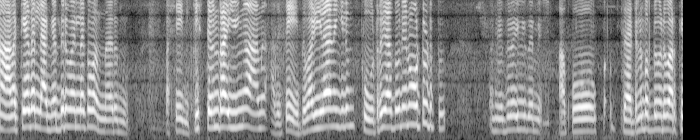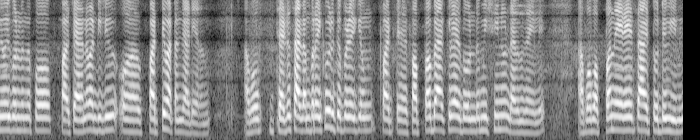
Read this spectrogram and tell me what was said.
നാണക്കേടല്ല അങ്ങനത്തെ ഒരു മല്ലൊക്കെ വന്നായിരുന്നു. പക്ഷേ എനിക്കിഷ്ടം ഡ്രൈവിംഗ് ആണ്. അതിപ്പോൾ ഏത് വഴിയിലാണെങ്കിലും സ്കൂട്ടർ ഇല്ലാത്തതുകൊണ്ട് ഞാൻ ഓട്ടോ എടുത്തു. അങ്ങനത്തെ ഡ്രൈവിംഗ് തന്നെ. അപ്പോൾ ചേട്ടനും പപ്പയും കൂടി വർക്കിന് പോയിക്കൊണ്ടിരുന്നപ്പോൾ ചേട്ടന്റെ വണ്ടിയിൽ പട്ടി വട്ടം ചാടിയായിരുന്നു. അപ്പോൾ ചേട്ടൻ സഡൻ ബ്രേക്ക് പിടിച്ചപ്പോഴേക്കും പട്ടി പപ്പ ബാക്കിലായതുകൊണ്ട് മെഷീനും ഉണ്ടായിരുന്നു കയ്യിൽ അപ്പോൾ പപ്പ നേരെ താഴത്തോട്ട് വീണ്.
